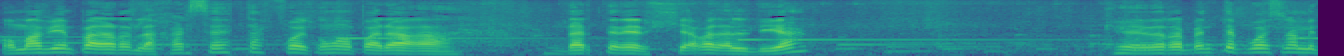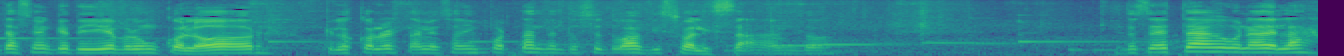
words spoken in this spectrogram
O más bien para relajarse, esta fue como para darte energía para el día. Que de repente puede ser una meditación que te lleve por un color, que los colores también son importantes, entonces tú vas visualizando. Entonces esta es una de las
